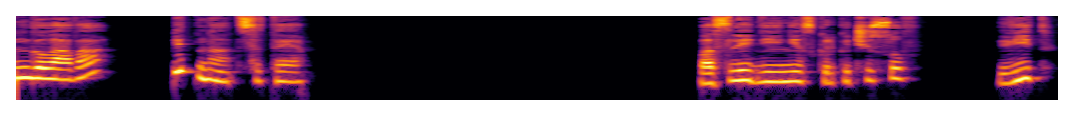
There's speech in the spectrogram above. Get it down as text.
Глава пятнадцатая Последние несколько часов вид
